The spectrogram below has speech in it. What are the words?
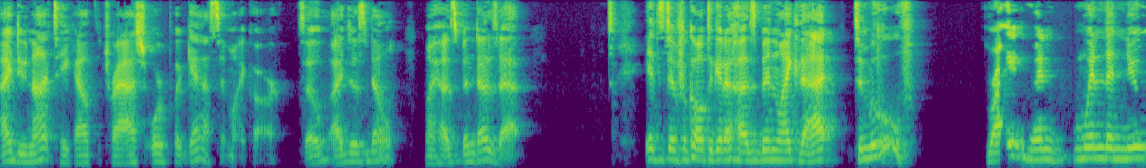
I do not take out the trash or put gas in my car. So I just don't. My husband does that. It's difficult to get a husband like that to move. Right? When when the new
